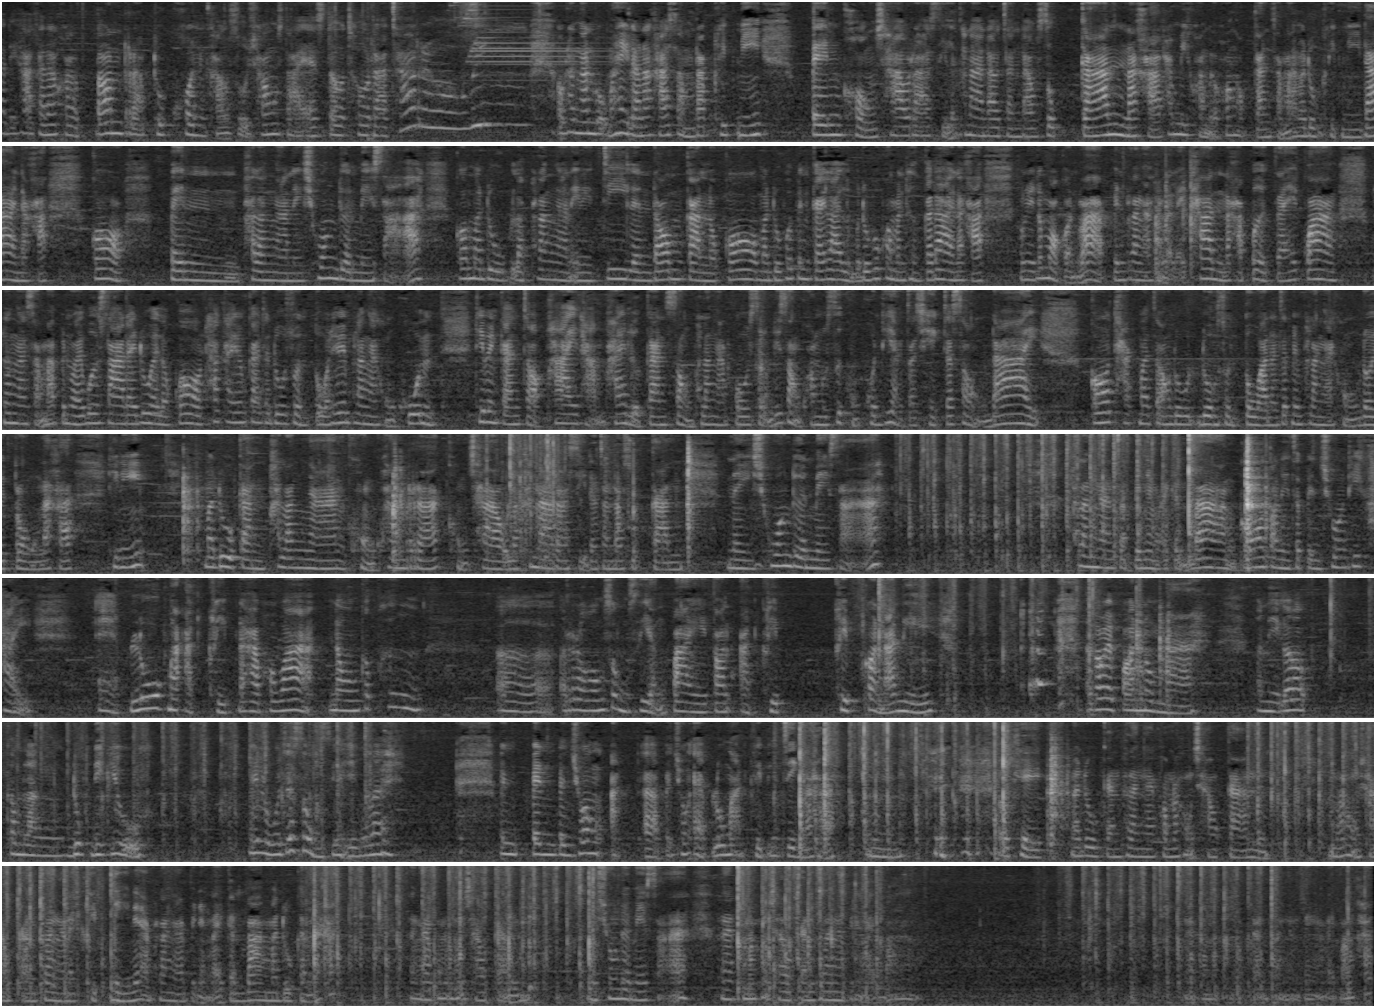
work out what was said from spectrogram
วัสดีค่ะคณะขอต้อนรับทุกคนเข้าสู่ช่อง Style Astro t o r a c h a r o w i n เอาทางงานบวกมาให้อีกแล้วนะคะสำหรับคลิปนี้เป็นของชาวราศีลัคนาดาวจันทร์ดาวศุกร์กันนะคะ ถ้ามีความเกี่ยวข้องกับการสามารถมาดูคลิปนี้ได้นะคะ ก็ เป็นพลังงานในช่วงเดือนเมษา ก็มาดูรับพลังงาน energy random กัน แล้วก็มาดูเพื่อเป็นไกด์ไลน์หรือมาดูเพื่อความบันเทิงก็ได้นะคะ ตรงนี้ต้องบอกก่อนว่าเป็นพลังงานของหลายๆท่านนะคะ เปิดใจให้กว้าง พลังงานสามารถเป็นไวเวอร์ซ่าได้ด้วย แล้วก็ถ้าใครต้องการจะดูส่วนตัวที่เป็นพลังงานของคุณ ที่เป็นการเจาะไพ่ถามไพ่หรือการส่องพลังงานโปรเสริมที่ส่องความรู้สึกของคนที่อยากจะเช็คจะส่องได้ ก็ทักมาจองดูดวงส่วนตัวนั้นจะเป็นพลังงานของโดยตรงนะคะ ทีนี้ มาดูกันพลังงานของความรักของชาวลัคนาราศีดาวจันทร์ดาวศุกร์กัน ในช่วงเดือนเมษาพลังงานจะเป็นอย่างไรกันบ้าง ก็ตอนนี้จะเป็นช่วงที่ไข่แอบลูกมาอัดคลิปนะคะ เพราะว่าน้องก็เพิ่งร้องส่งเสียงไปตอนอัดคลิปคลิปก่อนหน้านี้ แล้วก็ไปป้อนนมมา ตอนนี้ก็กำลังดุกดิกอยู่ ไม่รู้ว่าจะส่งเสียงอีกเมื่อไหร่ เป็นเป็นเป็นช่วงอัดอ่าเป็นช่วงแอบลูมาอัดคลิปจริง ๆ นะคะอืมโอเค มาดูกันพลังงานความรักของชาวกันความรักของชาวกันพลังงานในคลิปนี้เนี่ยพลังงานเป็นอย่างไรกันบ้างมาดูกันนะคะพลังงานความรักของชาวกันในช่วงเดือนเมษาพลังงานความรักของชาวกันพลังงานเป็นอย่างไรบ้างพลังงานความรักของชาวกันพลังงานเป็นอย่างไรบ้างคะ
